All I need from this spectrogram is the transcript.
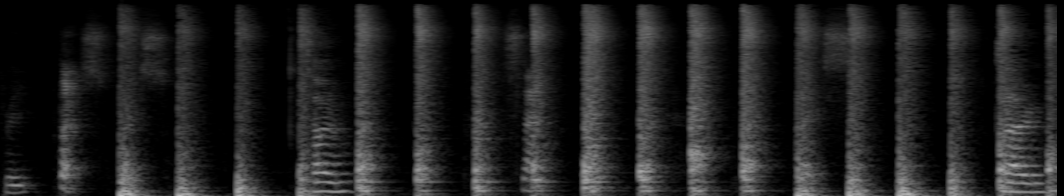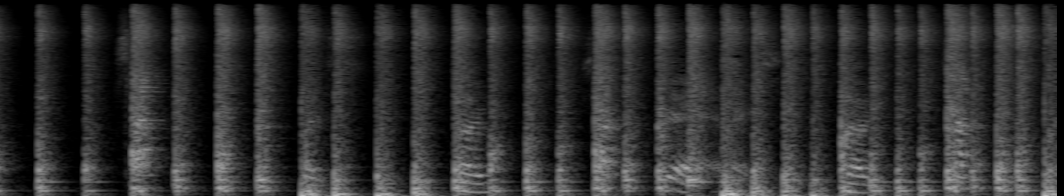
three, bass, bass, tone, slap, tone, slap, tone, slap, yeah, tone, slap, tone,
